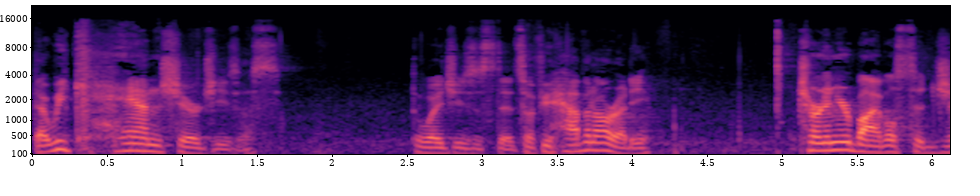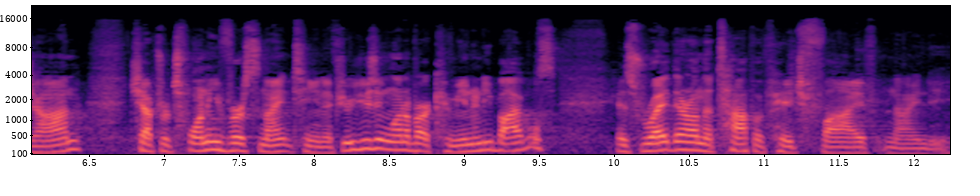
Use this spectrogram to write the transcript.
that we can share Jesus the way Jesus did. So if you haven't already, turn in your Bibles to John chapter 20, verse 19. If you're using one of our community Bibles, it's right there on the top of page 590.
